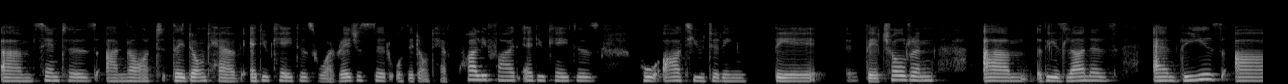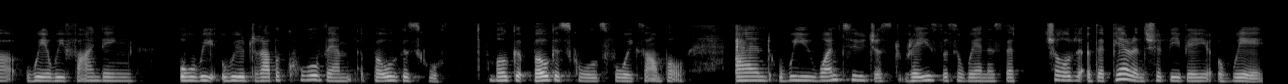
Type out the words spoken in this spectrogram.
um, centers are not they don't have educators who are registered or they don't have qualified educators who are tutoring their their children um, these learners and these are where we're finding or we, we would rather call them bogus schools bogus, bogus schools, for example. And we want to just raise this awareness that children, that parents should be very aware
